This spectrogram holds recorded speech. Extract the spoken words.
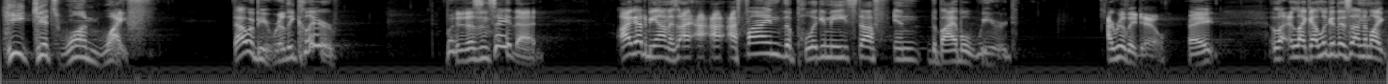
he gets one wife? That would be really clear. But it doesn't say that. I got to be honest, I, I, I find the polygamy stuff in the Bible weird. I really do, right? Like, I look at this and I'm like,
